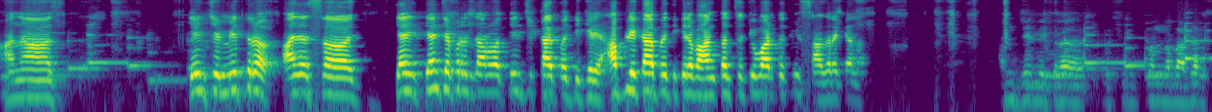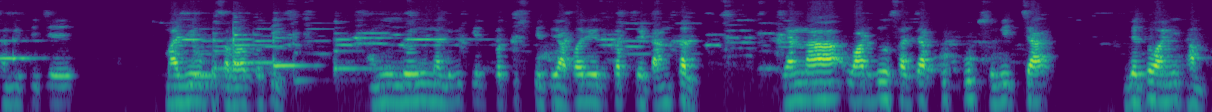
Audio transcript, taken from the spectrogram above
आणि त्यांचे मित्र आणि त्यांच्यापर्यंत जाणवा त्यांची काय प्रतिक्रिया? आपली काय प्रतिक्रिया? बा अंकलचा जो वाढदिवस साजरा केला. आमचे मित्र कृषी उत्पन्न बाजार समितीचे माजी उपसभापती आणि लोणी नगरीतील प्रतिष्ठित व्यापारी कपसेट अंकल यांना वाढदिवसाच्या खूप खूप शुभेच्छा देतो आणि थांबतो.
